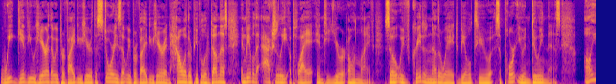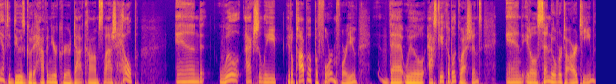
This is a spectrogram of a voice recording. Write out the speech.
we give you here, that we provide you here, the stories that we provide you here, and how other people have done this, and be able to actually apply it into your own life. So we've created another way to be able to support you in doing this. All you have to do is go to happentoyourcareer.com slash help and we'll actually it'll pop up a form for you that will ask you a couple of questions and it'll send over to our team.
